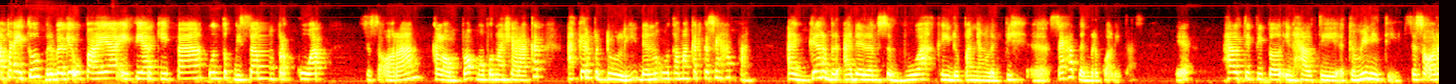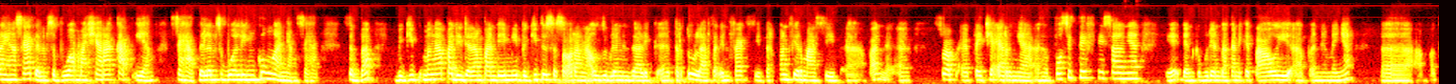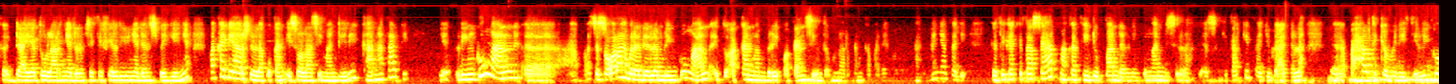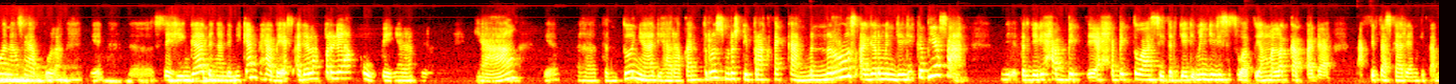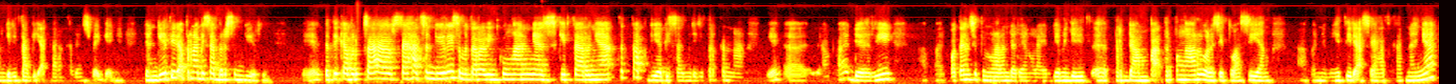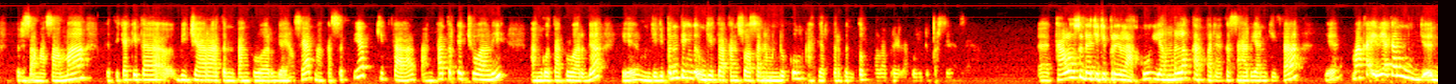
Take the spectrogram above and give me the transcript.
Apa itu berbagai upaya ikhtiar kita untuk bisa memperkuat seseorang, kelompok maupun masyarakat agar peduli dan mengutamakan kesehatan agar berada dalam sebuah kehidupan yang lebih uh, sehat dan berkualitas. Ya, healthy people in healthy community, seseorang yang sehat dalam sebuah masyarakat yang sehat, dalam sebuah lingkungan yang sehat. Sebab begitu mengapa di dalam pandemi begitu seseorang naudzubillah min dzalik uh, tertular, terinfeksi, terkonfirmasi uh, apa uh, swab PCR-nya positif misalnya ya dan kemudian bahkan diketahui apa namanya apa, daya tularnya dalam safety value-nya dan sebagainya, maka dia harus dilakukan isolasi mandiri karena tadi ya, lingkungan uh, apa, seseorang yang berada dalam lingkungan itu akan memberi potensi untuk menularkan kepada yang. Karenanya tadi ketika kita sehat maka kehidupan dan lingkungan di sekitar kita juga adalah uh, healthy community, lingkungan yang sehat pula. Ya. Uh, sehingga dengan demikian PHBS adalah perilaku P-nya yang ya, tentunya diharapkan terus-menerus dipraktekkan, menerus agar menjadi kebiasaan terjadi habit ya habituasi terjadi menjadi sesuatu yang melekat pada aktivitas keharian kita menjadi tabiat barangkali dan sebagainya dan dia tidak pernah bisa bersendiri ya, ketika berusaha sehat sendiri sementara lingkungannya sekitarnya tetap dia bisa menjadi terkena ya eh, apa dari apa, potensi penularan dari yang lain dia menjadi eh, terdampak terpengaruh oleh situasi yang apa namanya tidak sehat karenanya bersama-sama ketika kita bicara tentang keluarga yang sehat maka setiap kita tanpa terkecuali anggota keluarga ya menjadi penting untuk menciptakan suasana mendukung agar terbentuk pola perilaku hidup bersih dan sehat. E, kalau sudah jadi perilaku yang melekat pada keseharian kita ya maka ini akan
